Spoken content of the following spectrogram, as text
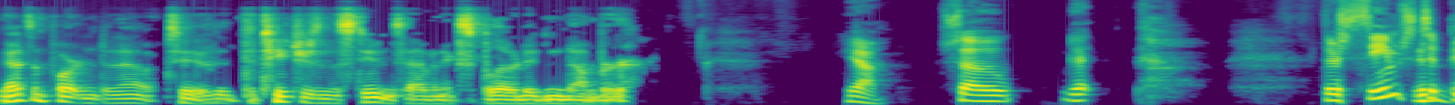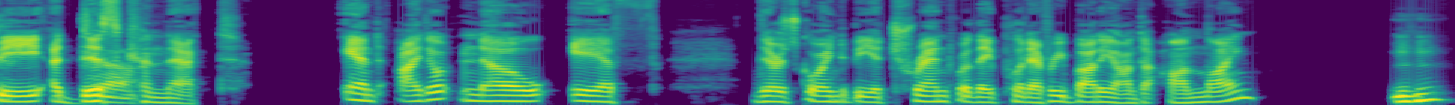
That's important to note too. that The teachers and the students haven't exploded in number. Yeah. So that there seems to be a disconnect. And I don't know if there's going to be a trend where they put everybody onto online hmm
